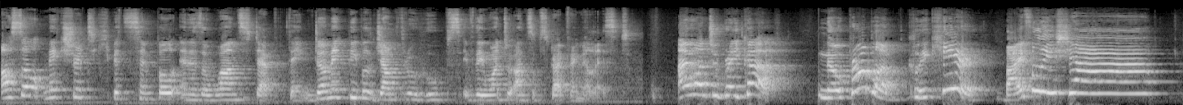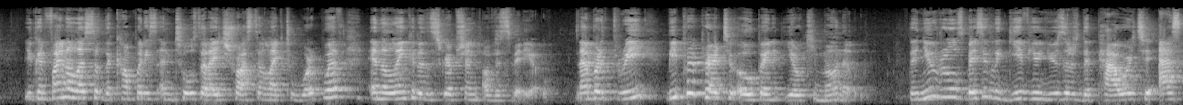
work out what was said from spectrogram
Also, make sure to keep it simple and as a one-step thing. Don't make people jump through hoops if they want to unsubscribe from your list. I want to break up. No problem. Click here. Bye, Felicia. You can find a list of the companies and tools that I trust and like to work with in a link in the description of this video. Number three, be prepared to open your kimono. The new rules basically give your users the power to ask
